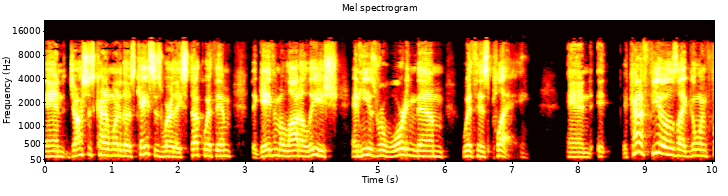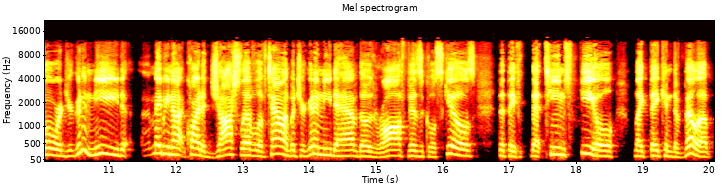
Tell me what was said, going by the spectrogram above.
And Josh is kind of one of those cases where they stuck with him, they gave him a lot of leash, and he is rewarding them with his play. And it, it kind of feels like going forward, you're going to need maybe not quite a Josh level of talent, but you're going to need to have those raw physical skills that they that teams feel like they can develop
